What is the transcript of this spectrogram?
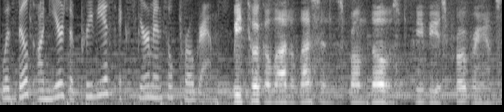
was built on years of previous experimental programs. We took a lot of lessons from those previous programs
